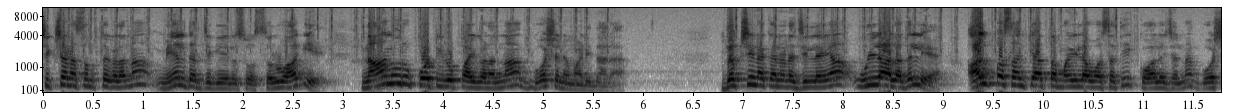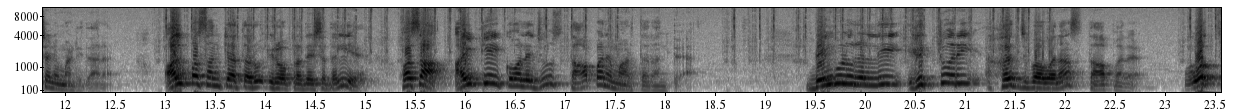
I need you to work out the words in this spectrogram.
ಶಿಕ್ಷಣ ಸಂಸ್ಥೆಗಳನ್ನು ಮೇಲ್ದರ್ಜೆಗೆ ಏರಿಸುವ ಸಲುವಾಗಿ ನಾನೂರು ಕೋಟಿ ರೂಪಾಯಿಗಳನ್ನು ಘೋಷಣೆ ಮಾಡಿದ್ದಾರೆ. ದಕ್ಷಿಣ ಕನ್ನಡ ಜಿಲ್ಲೆಯ ಉಳ್ಳಾಲದಲ್ಲಿ ಅಲ್ಪಸಂಖ್ಯಾತ ಮಹಿಳಾ ವಸತಿ ಕಾಲೇಜನ್ನು ಘೋಷಣೆ ಮಾಡಿದ್ದಾರೆ. ಅಲ್ಪಸಂಖ್ಯಾತರು ಇರುವ ಪ್ರದೇಶದಲ್ಲಿ ಹೊಸ ಐ ಟಿ ಐ ಕಾಲೇಜು ಸ್ಥಾಪನೆ ಮಾಡ್ತಾರಂತೆ. ಬೆಂಗಳೂರಲ್ಲಿ ಹೆಚ್ಚುವರಿ ಹಜ್ ಭವನ ಸ್ಥಾಪನೆ. ವಕ್ಫ್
